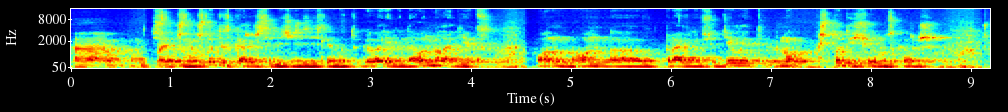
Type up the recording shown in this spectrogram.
А, что, поэтому... что, что ты скажешь себе через 10 лет? Вот говори, да, он молодец, он, он э, правильно все делает, но что ты еще ему скажешь?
